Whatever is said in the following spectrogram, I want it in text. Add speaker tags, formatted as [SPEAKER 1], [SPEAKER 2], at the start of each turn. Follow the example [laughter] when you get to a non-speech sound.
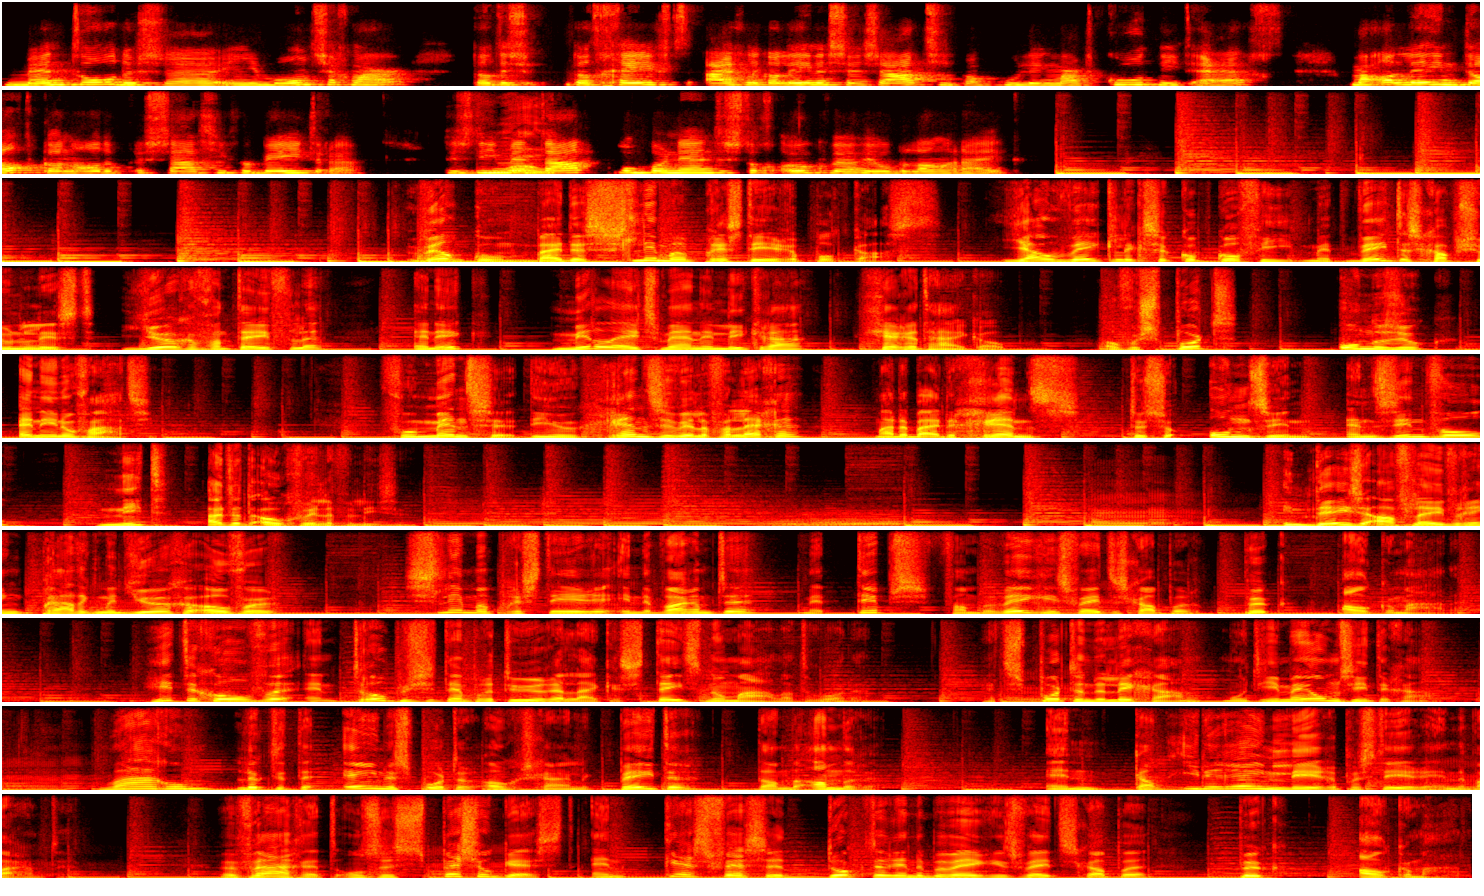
[SPEAKER 1] menthol, dus eh, in je mond zeg maar. Dat, is, dat geeft eigenlijk alleen een sensatie van koeling, maar het koelt niet echt. Maar alleen dat kan al de prestatie verbeteren. Dus die
[SPEAKER 2] Wow.
[SPEAKER 1] mentale component is toch ook wel heel belangrijk.
[SPEAKER 2] Welkom bij de Slimmer Presteren podcast. Jouw wekelijkse kop koffie met wetenschapsjournalist Jurgen van Tevelen en ik, middle-aged man in Lycra, Gerrit Heikoop. Over sport, onderzoek en innovatie. Voor mensen die hun grenzen willen verleggen, maar daarbij de grens tussen onzin en zinvol niet uit het oog willen verliezen. In deze aflevering praat ik met Jurgen over Slimmer presteren in de warmte met tips van bewegingswetenschapper Puk Alkemade. Hittegolven en tropische temperaturen lijken steeds normaler te worden. Het sportende lichaam moet hiermee om zien te gaan. Waarom lukt het de ene sporter ogenschijnlijk beter dan de andere? En kan iedereen leren presteren in de warmte? We vragen het onze special guest en kerstverse dokter in de bewegingswetenschappen Puk Alkemade.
